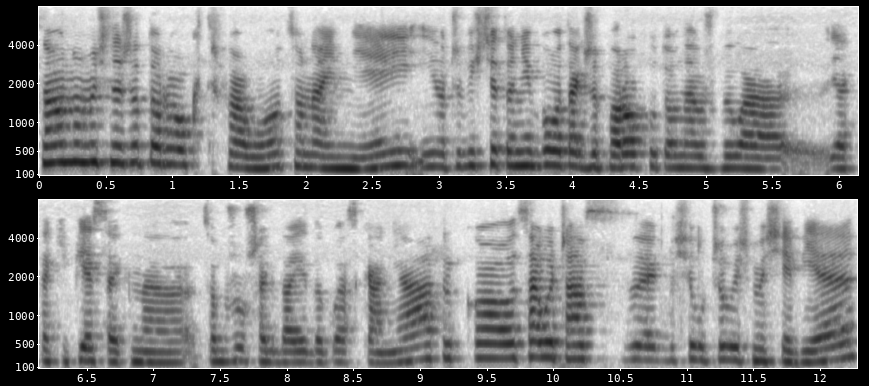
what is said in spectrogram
co, no myślę, że to rok trwało co najmniej i oczywiście to nie było tak, że po roku to ona już była jak taki piesek, na co brzuszek daje do głaskania, tylko cały czas jakby się uczyłyśmy siebie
